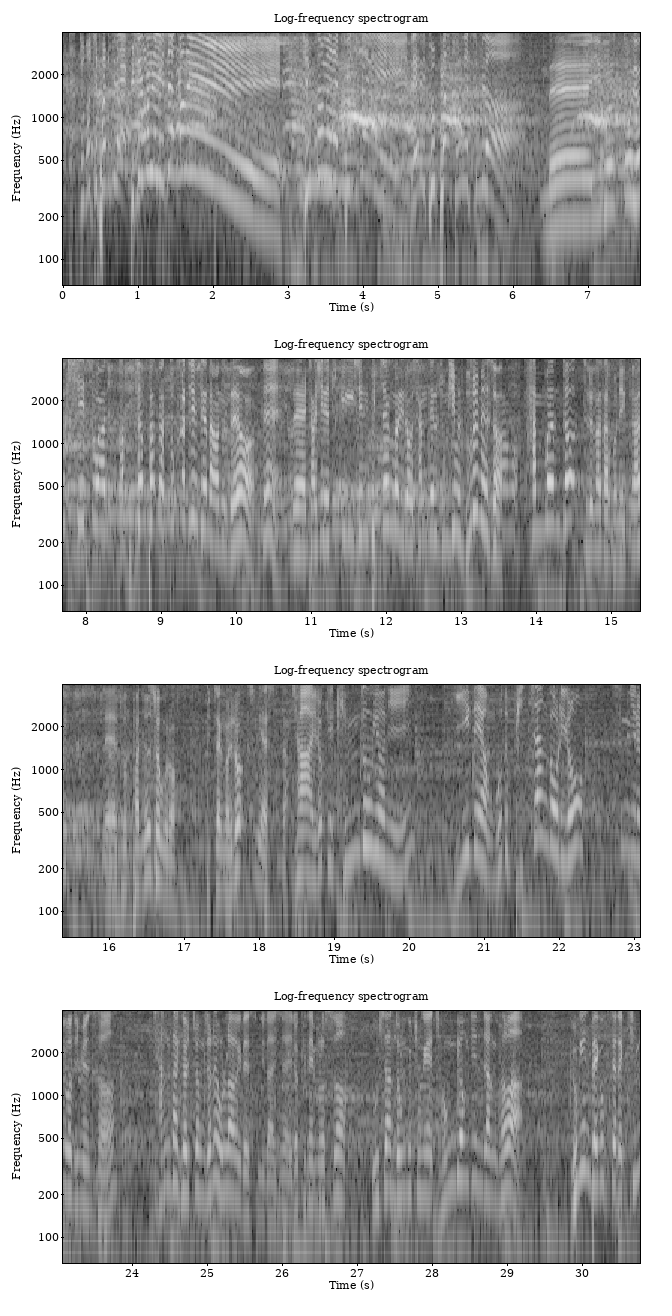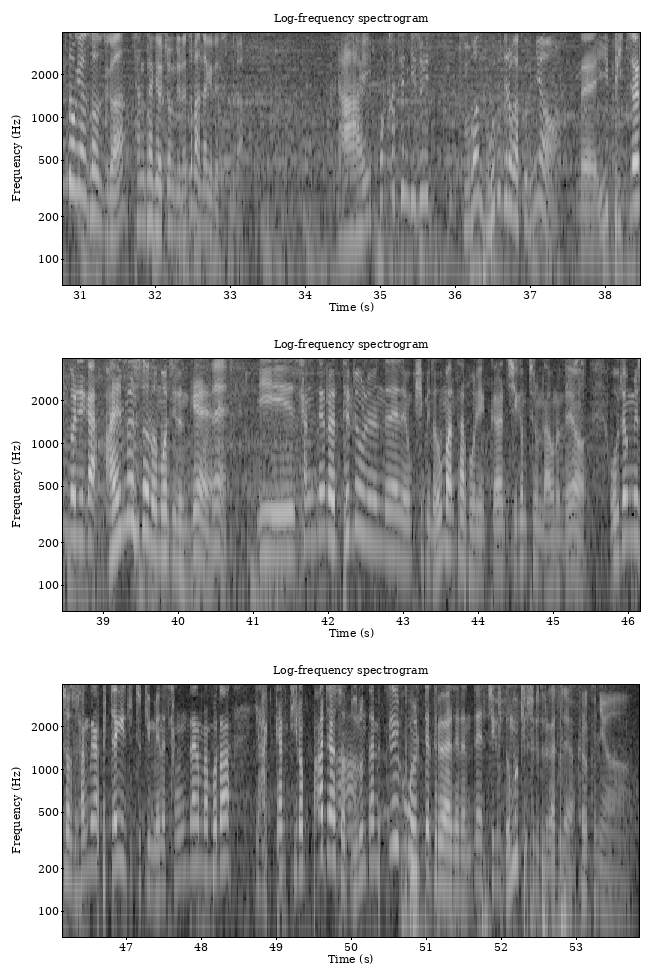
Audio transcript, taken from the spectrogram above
자, 두 번째 판입니다. 빗장거리 빗장거리. 김동현의 빗장이 내리 두 판 통했습니다. 네, 이번 또 역시 또한 앞선 판과 똑같은 형태 나왔는데요. 네. 네, 자신의 두께 기신 빗장거리로 상대를 중심을 누르면서 한 번 더 들어가다 보니까 네, 두 판 연속으로 빗장거리로 승리했습니다. 자, 이렇게 김동현이 2대 0 모두 빗장거리로 승리를 거두면서 장사 결정전에 올라가게 됐습니다. 자, 이렇게 됨으로써 울산 동구청의 정경진 장사와 용인 배국셀의 김동현 선수가 장사 결정전에서 만나게 됐습니다. 야, 이 똑같은 기술이 두 번 모두 들어갔거든요. 네, 이 빗장거리가 알면서도 넘어지는 게 네. 이 상대를 들어올리는 데 욕심이 너무 많다 보니까 지금처럼 나오는데요. 오정민 선수 상대가 빗장이 주특기면 상대방보다 약간 뒤로 빠져서 누른 다음에 끌고 올 때 들어야 되는데 지금 너무 깊숙이 들어갔어요. 그렇군요.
